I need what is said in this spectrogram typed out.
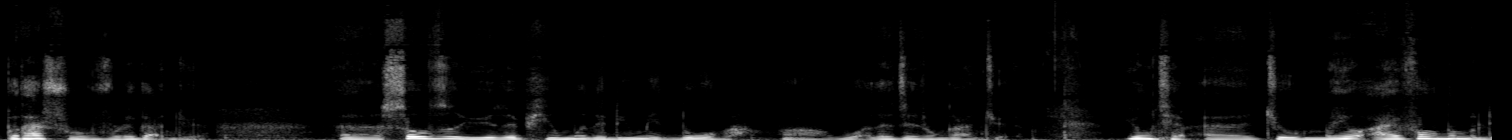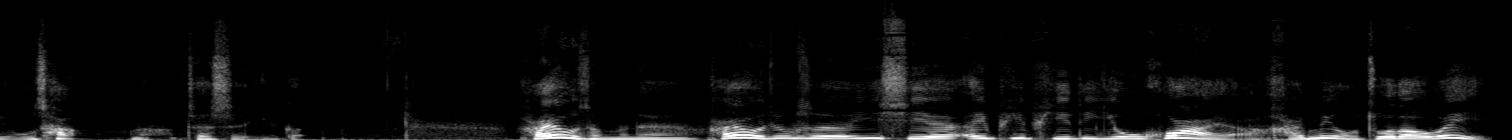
不太舒服的感觉。呃，受制于这屏幕的灵敏度吧，啊，我的这种感觉，用起来就没有 iPhone 那么流畅啊，这是一个。还有什么呢？还有就是一些 APP 的优化呀，还没有做到位。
